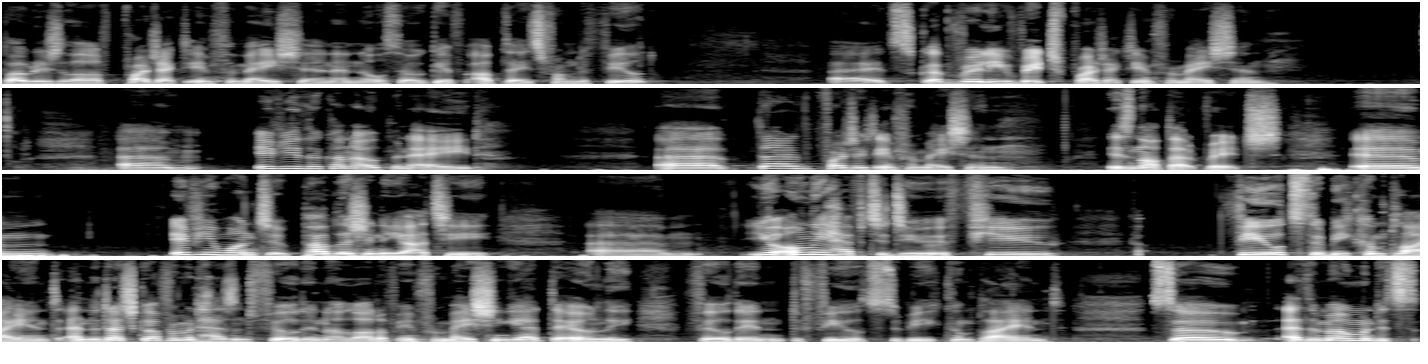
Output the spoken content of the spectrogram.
publish a lot of project information and also give updates from the field. Uh, it's got really rich project information. Um, if you look on OpenAid, uh, that project information is not that rich. Um, if you want to publish in IATI, um, you only have to do a few fields to be compliant, and the Dutch government hasn't filled in a lot of information yet. They only filled in the fields to be compliant. So at the moment, it's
